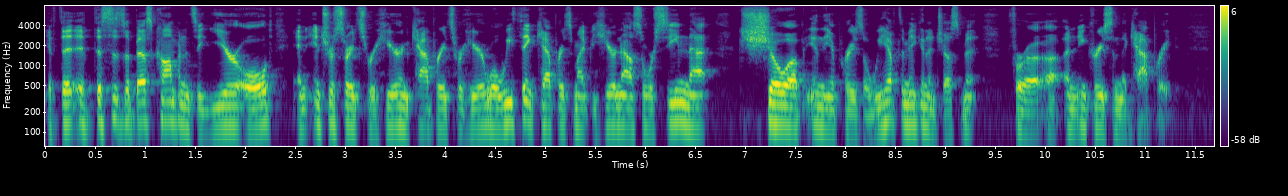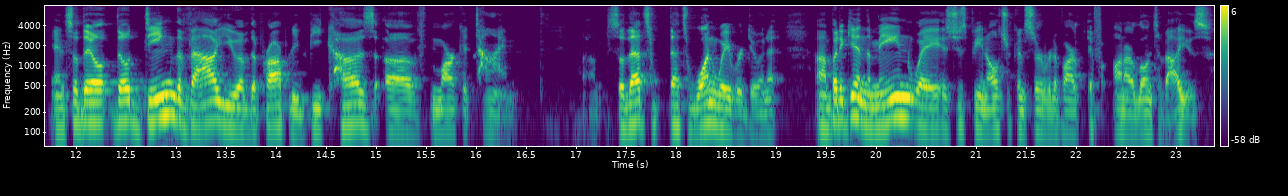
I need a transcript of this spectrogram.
If, the, if this is the best comp and it's a year old and interest rates were here and cap rates were here well we think cap rates might be here now. So we're seeing that show up in the appraisal. We have to make an adjustment for a, a, an increase in the cap rate. And so they'll they'll ding the value of the property because of market time um, so that's that's one way we're doing it. Um, but again, the main way is just being ultra conservative our, if, on our loan to values.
